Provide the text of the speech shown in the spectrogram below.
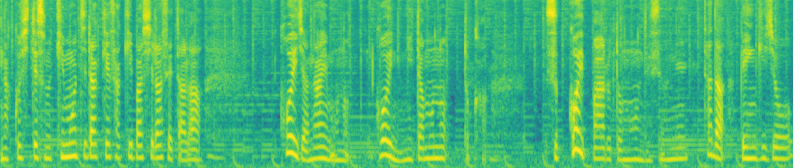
なくしてその気持ちだけ先走らせたら恋じゃないもの恋に似たものとかすっごいいっぱいあると思うんですよね。ただ便宜上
